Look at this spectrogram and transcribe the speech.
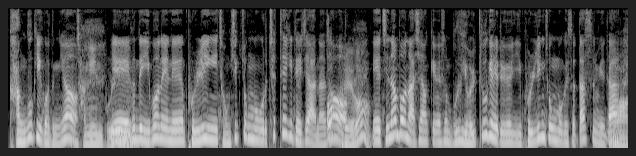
강국이거든요. 아, 장애인 볼링. 예, 근데 이번에는 볼링이 정식 종목으로 채택이 되지 않아서 어, 그래요? 예, 지난번 아시안 게임에서는 무려 12개를 이 볼링 종목에서 땄습니다. 와.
